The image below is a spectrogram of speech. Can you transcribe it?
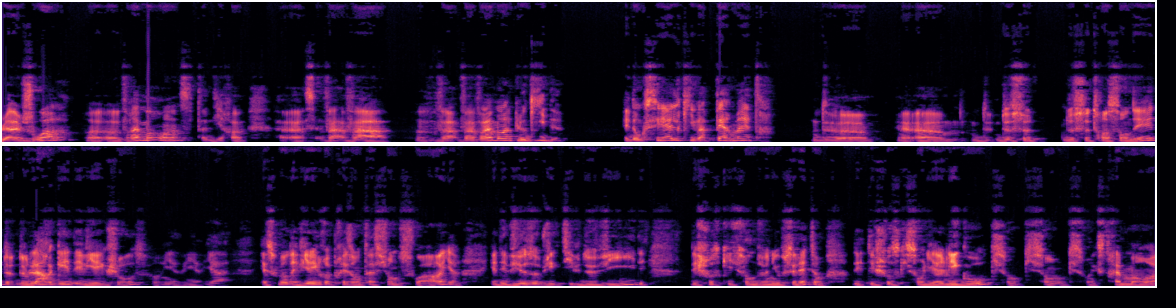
la joie, euh, euh, vraiment, hein, c'est-à-dire euh, va, vraiment être le guide. Et donc c'est elle qui va permettre de, se, de se transcender, de, larguer des vieilles choses. Il y, a, souvent des vieilles représentations de soi, il y a, des vieux objectifs de vie, des, choses qui sont devenues obsolètes, des, choses qui sont liées à l'ego, qui sont, qui, sont, qui sont extrêmement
